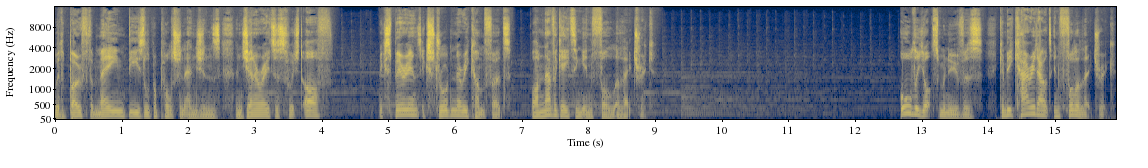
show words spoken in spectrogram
With both the main diesel propulsion engines and generators switched off, experience extraordinary comfort while navigating in full electric. All the yacht's maneuvers can be carried out in full electric,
